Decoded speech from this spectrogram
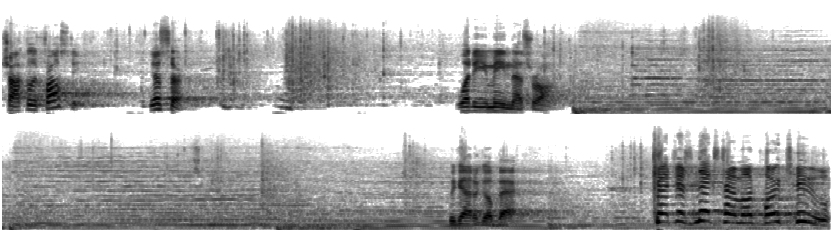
Chocolate frosty. Yes, sir. What do you mean that's wrong? We gotta go back. Catch us next time on part two.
